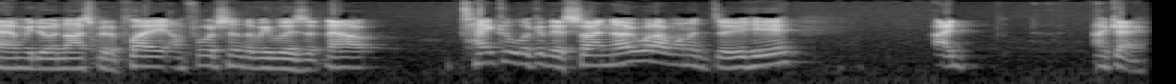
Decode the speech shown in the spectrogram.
and we do a nice bit of play. Unfortunate that we lose it. Now, take a look at this. So I know what I want to do here. I, okay,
